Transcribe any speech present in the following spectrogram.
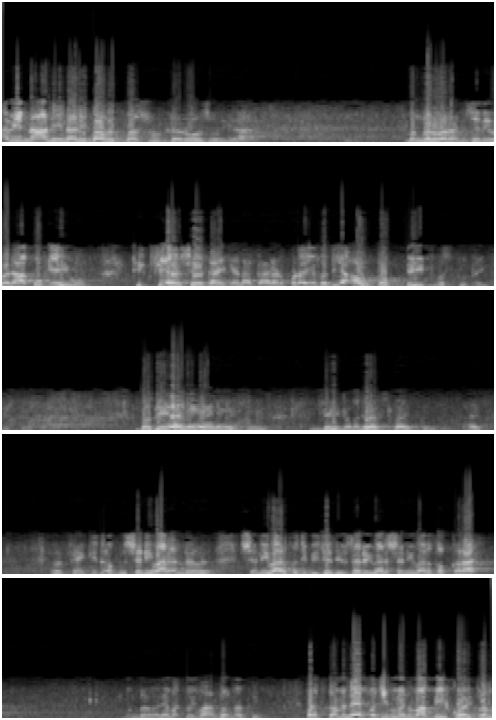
આવી નાની નાની બાબતમાં શું ડરો છો યાર? મંગળવારે અને શનિવારે આ કોકે એવું ઠીક છે, હશે કાંઈક એના કારણ, પણ એ બધી આઉટ ઓફ ડેટ વસ્તુ થઈ ગઈ બધી એની એની ડેટો બધી એક્સપાયર થઈ ગઈ સાહેબ હવે ફેંકી દો શનિવારે ને શનિવાર પછી બીજે દિવસે રવિવાર, શનિવારે તો કરાય. મંગળવારે. એમાં કોઈ વાંધો નથી. પણ તમને પછી મનમાં બીક હોય તો ન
